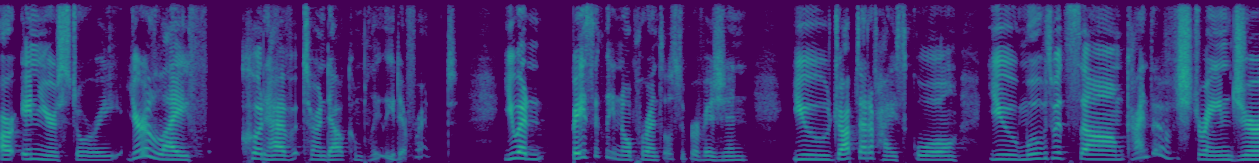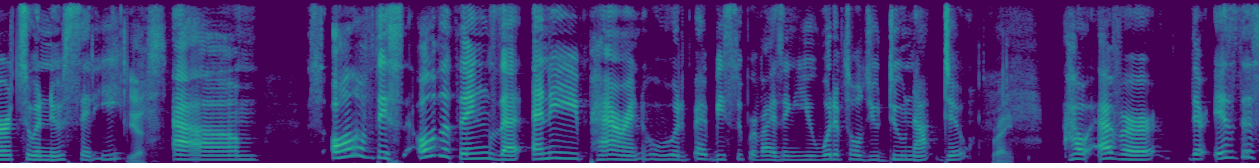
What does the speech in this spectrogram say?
are in your story. Your life could have turned out completely different. You had basically no parental supervision. You dropped out of high school. You moved with some kind of stranger to a new city yes, um all of this all of the things that any parent who would be supervising you would have told you do not do right. however there is this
